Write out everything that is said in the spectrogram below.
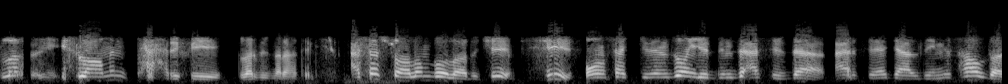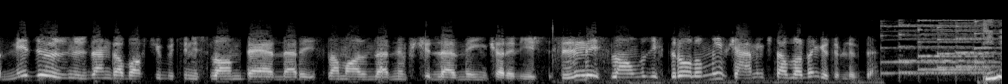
bunlar İslamın təhrifi, bunlar bizi narahat edir. Əsas sualım bu olardı ki, siz 18-ci 17-ci əsrdə ərsəyə gəldiyiniz halda necə özünüzdən qabaqki bütün İslami dəyərləri, İslam alimlərinin fikirlərini inkar edirsiniz? Sizin də İslamınız ixtira olunmayıb ki, həmin kitablardan götürülübdür. Dini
